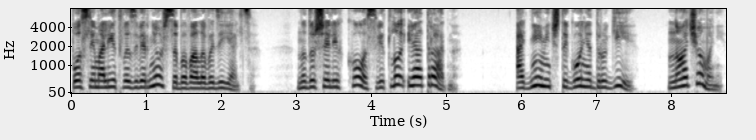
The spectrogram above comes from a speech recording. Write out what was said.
После молитвы завернешься, бывало, в одеяльце. На душе легко, светло и отрадно. Одни мечты гонят другие. Но о чем они?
